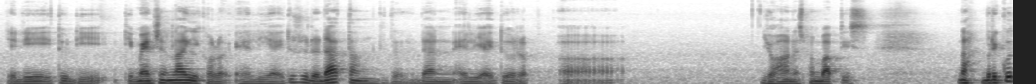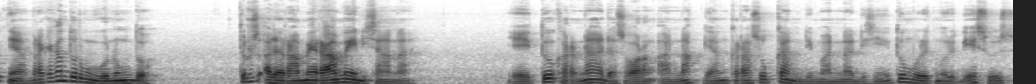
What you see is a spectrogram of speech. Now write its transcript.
Jadi itu di dimention lagi kalau Elia itu sudah datang gitu dan Elia itu uh, Yohanes Pembaptis. Nah, berikutnya mereka kan turun gunung tuh. Terus ada rame-rame di sana. Yaitu karena ada seorang anak yang kerasukan di mana di sini tuh murid-murid Yesus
